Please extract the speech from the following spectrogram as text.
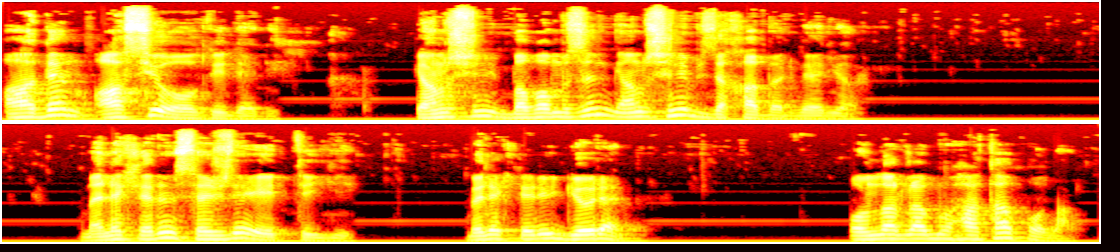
Adem asi oldu dedi. Yanlışını, babamızın yanlışını bize haber veriyor. Meleklerin secde ettiği, melekleri gören, onlarla muhatap olan,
